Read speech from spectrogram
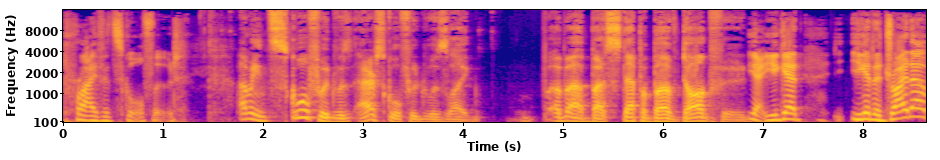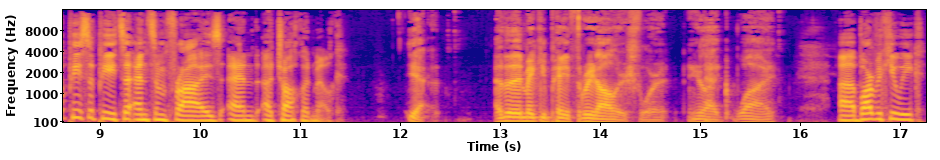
private school food. I mean school food was our school food was like about, a step above dog food. Yeah, you get you get a dried out piece of pizza and some fries and a chocolate milk. Yeah, and then they make you pay three dollars for it, and you're like, why? Uh, barbecue week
